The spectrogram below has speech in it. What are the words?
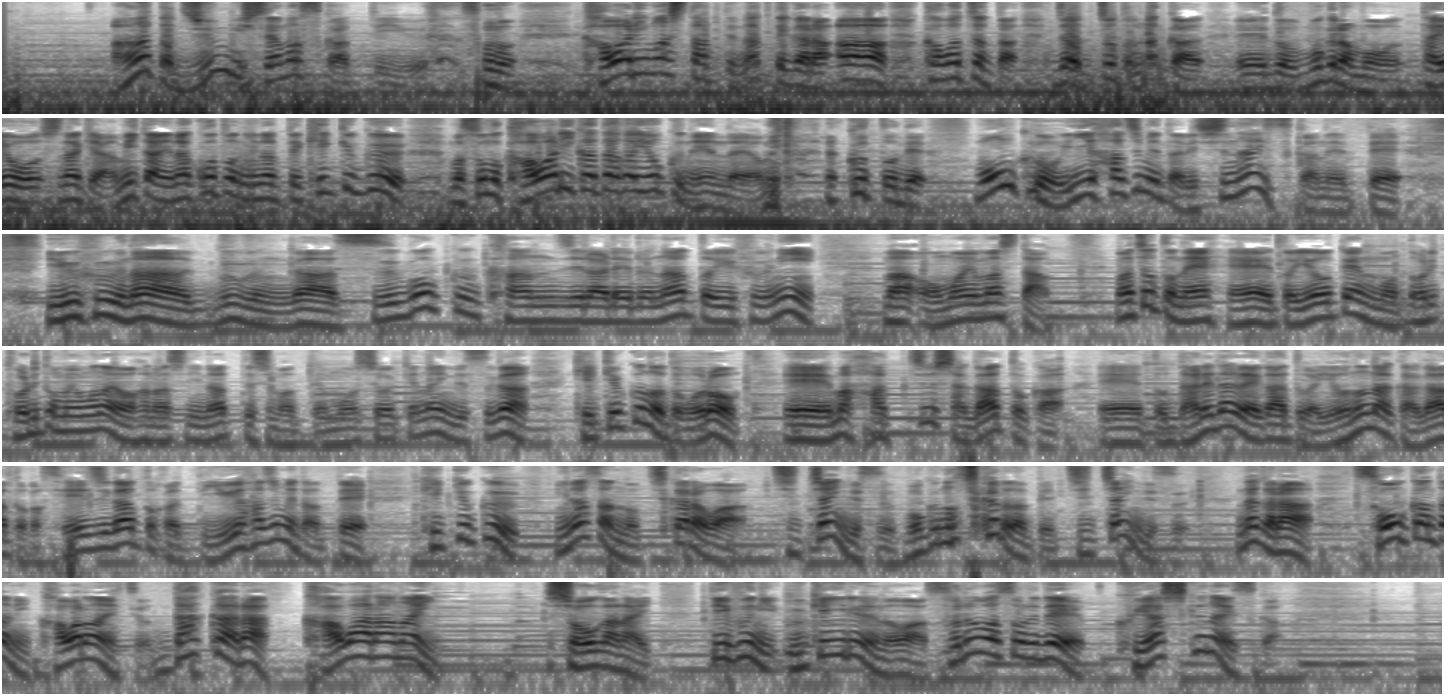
あなた準備してますかっていう。その変わりましたってなってからああ変わっちゃった。じゃあちょっとなんか、えーと、僕らも対応しなきゃみたいなことになって結局、まあ、その変わり方が良くねえんだよ みたいなことで文句を言い始めたりしないですかねっていう風な部分がすごく感じられるなというふうに、まあ、思いました、まあ、ちょっとね、えーと、要点の取り取り留めもないお話になってしまって申し訳ないんですが結局のところ、えー、まあ、発注者がとか、えーと誰々がとか世の中がとか政治がとかって言い始めたって結局皆さんの力はちっちゃいんです。僕の力だってちっちゃいんです。だからそう簡単に変わらないんですよ。だから変わらない。しょうがない。っていうふうに受け入れるのはそれはそれで悔しくないですか？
